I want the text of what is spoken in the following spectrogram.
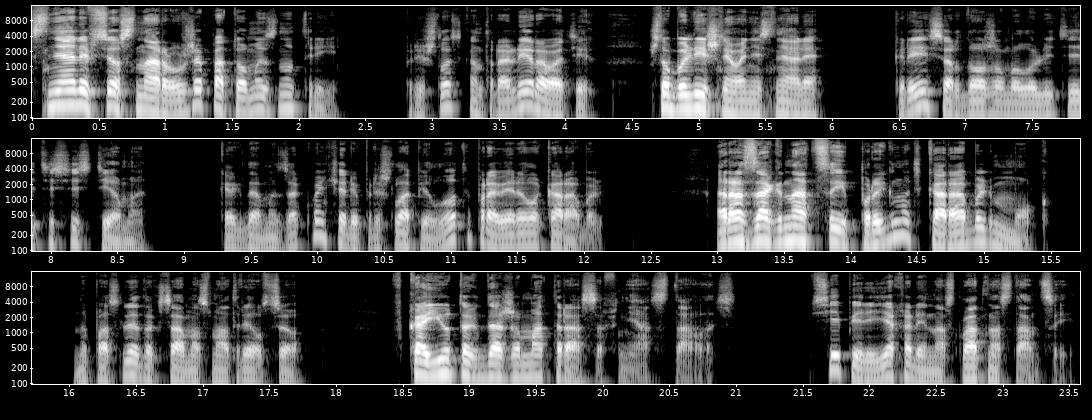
Сняли все снаружи, потом изнутри. Пришлось контролировать их, чтобы лишнего не сняли. Крейсер должен был улететь из системы. Когда мы закончили, пришла пилот и проверила корабль. Разогнаться и прыгнуть корабль мог. Напоследок сам осмотрел все. В каютах даже матрасов не осталось. Все переехали на склад на станции.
